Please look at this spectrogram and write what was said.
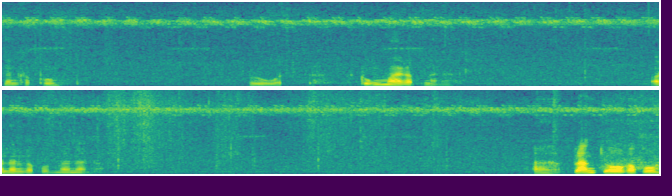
นั่นกับผมรวดรุ้งมากับนั่นอานั่นกับผมนั่นน่ะอ่าหลังจอครับผม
